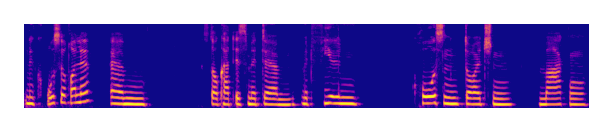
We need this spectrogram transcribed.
eine große Rolle. Ähm, Stokart ist mit, ähm, mit vielen großen deutschen Marken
